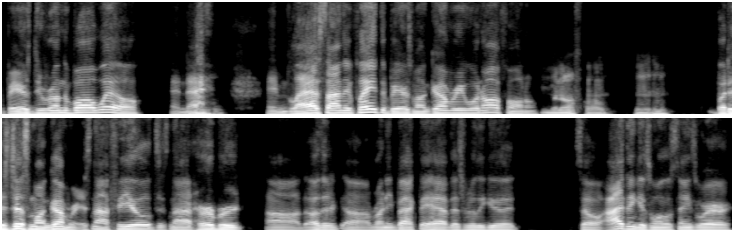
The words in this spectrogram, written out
the Bears do run the ball well, and that mm-hmm. and last time they played the Bears, Montgomery went off on them. Went off on them. Mm-hmm. But it's just Montgomery. It's not Fields. It's not Herbert. Uh, the other uh, running back they have that's really good. So I think it's one of those things where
